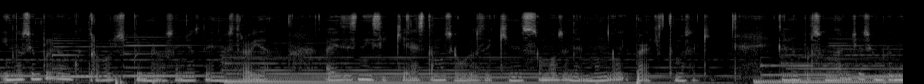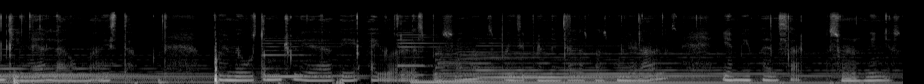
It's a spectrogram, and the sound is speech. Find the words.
Y no siempre lo encontramos los primeros años de nuestra vida. A veces ni siquiera estamos seguros de quiénes somos en el mundo y para qué estamos aquí. En lo personal yo siempre me incliné al lado humanista, pues me gusta mucho la idea de ayudar a las personas, principalmente a las más vulnerables, y a mi pensar son los niños.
